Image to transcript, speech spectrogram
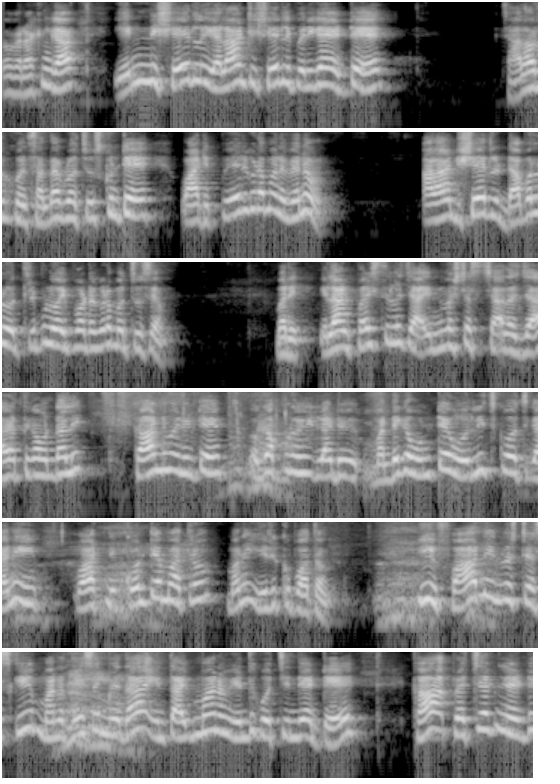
ఒక రకంగా ఎన్ని షేర్లు ఎలాంటి షేర్లు పెరిగాయంటే చాలా వరకు కొన్ని సందర్భంలో చూసుకుంటే వాటి పేరు కూడా మనం వినం. అలాంటి షేర్లు డబుల్ త్రిపుల్ అయిపోవడం కూడా మనం చూసాం. మరి ఇలాంటి పరిస్థితుల్లో చా- ఇన్వెస్టర్స్ చాలా జాగ్రత్తగా ఉండాలి. కారణం ఏంటంటే ఒకప్పుడు ఇలాంటివి మన దగ్గర ఉంటే వదిలించుకోవచ్చు కానీ వాటిని కొంటే మాత్రం మనం ఇరుక్కుపోతాం. ఈ ఫారిన్ ఇన్వెస్టర్స్కి మన దేశం మీద ఇంత అభిమానం ఎందుకు వచ్చింది అంటే కా ప్రత్యేకంగా అంటే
